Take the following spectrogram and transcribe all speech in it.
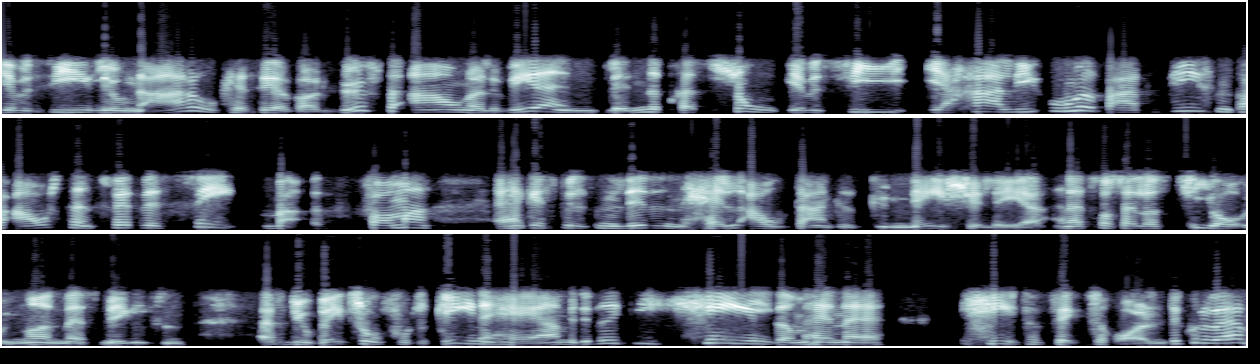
jeg vil sige, Leonardo kan sikkert godt løfte arven og levere en blændende præstation. Jeg vil sige, jeg har lige umiddelbart lige sådan på afstandsfæt ved at se for mig, at han kan spille sådan lidt en halvafdanket gymnasielærer. Han er trods alt også 10 år yngre end Mads Mikkelsen. Altså, de er jo begge to fotogene herrer, men det ved ikke lige helt, om han er helt perfekt til rollen. Det kunne være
